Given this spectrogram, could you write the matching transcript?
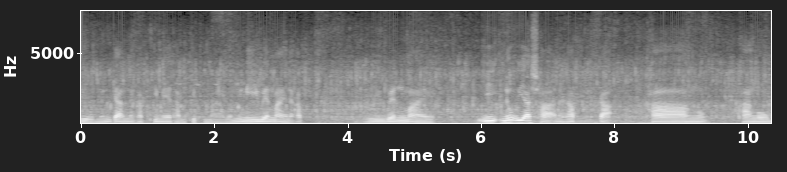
อยู่เหมือนกันนะครับ ที่ไม่ทำคลิปมา วันนี้มีเว้นใหม่นะครับอีเว้นใหม่อินุยาชะนะครับกะคางคางม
